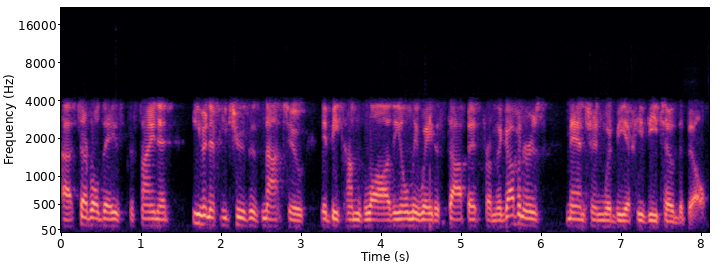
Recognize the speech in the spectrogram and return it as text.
uh, several days to sign it. Even if he chooses not to, it becomes law. The only way to stop it from the governor's mansion would be if he vetoed the bill.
